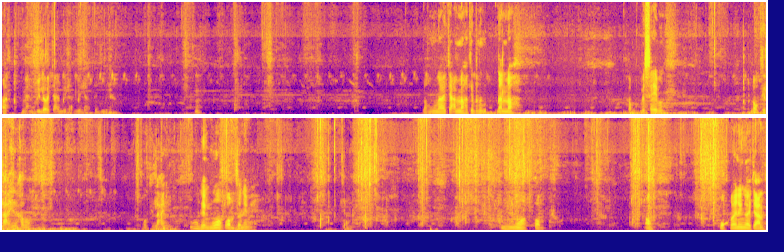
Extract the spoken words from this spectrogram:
อะนั่นบิลอาจารย์บิลบิลบิลบิลหึลองนาอาจารย์เนาะที่มันนั่นเนาะ ไม่ใช่มั้งนกที่ไหลนะครับผมนกที่ไหลเลี้ยงงัวงผมตัวนี้ไหมนี่งัวผมเอาหกร้หนึ่งอาจารย์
